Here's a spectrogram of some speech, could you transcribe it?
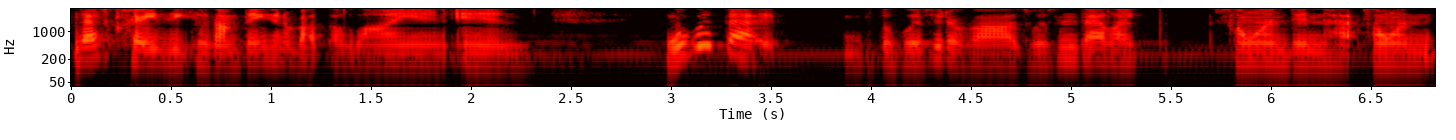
that's crazy because i'm thinking about the lion and what was that the Wizard of Oz, wasn't that like someone didn't have someone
